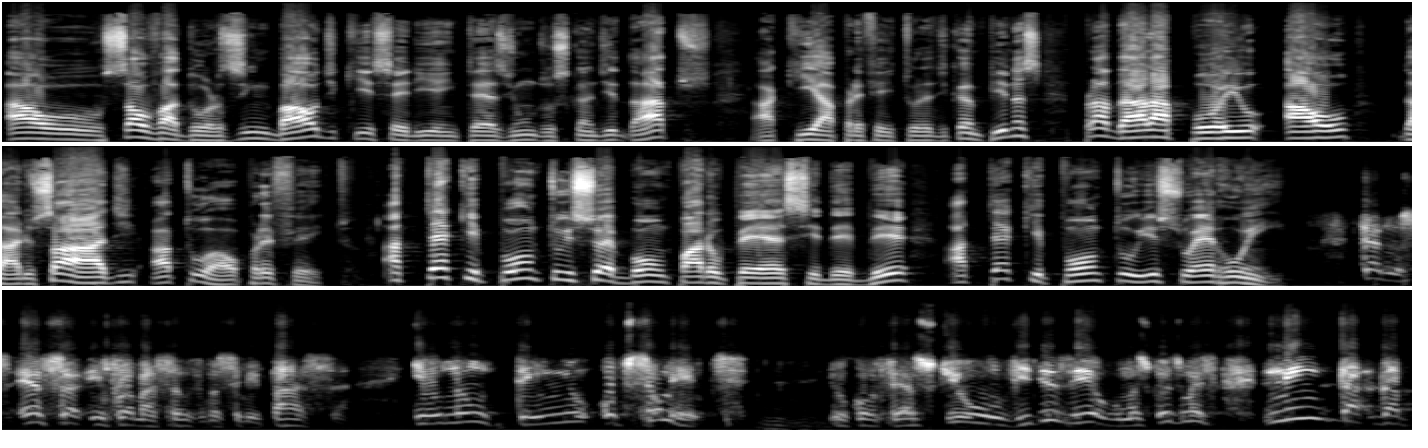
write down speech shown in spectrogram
ao Salvador Zimbaldi, que seria em tese um dos candidatos aqui à Prefeitura de Campinas, para dar apoio ao Dário Saad, atual prefeito. Até que ponto isso é bom para o PSDB? Até que ponto isso é ruim? Thanos, essa informação que você me passa, eu não tenho oficialmente. Eu confesso que eu ouvi dizer algumas coisas, mas nem, da, da,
